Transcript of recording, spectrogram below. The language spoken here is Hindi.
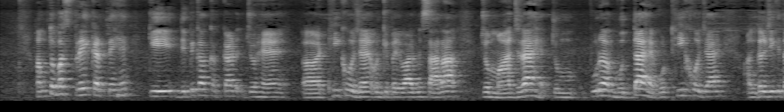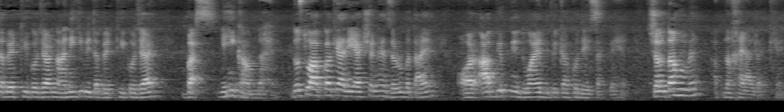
हम तो बस प्रे करते हैं कि दीपिका कक्कड़ जो है ठीक हो जाए, उनके परिवार में सारा जो माजरा है, जो पूरा मुद्दा है, वो ठीक हो जाए, अंकल जी की तबीयत ठीक हो जाए नानी की भी तबीयत ठीक हो जाए, बस यही कामना है। दोस्तों, आपका क्या रिएक्शन है, ज़रूर बताएँ और आप भी अपनी दुआएँ दीपिका को दे सकते हैं। चलता हूँ मैं, अपना ख्याल रखें।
